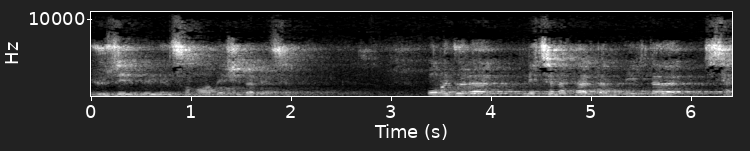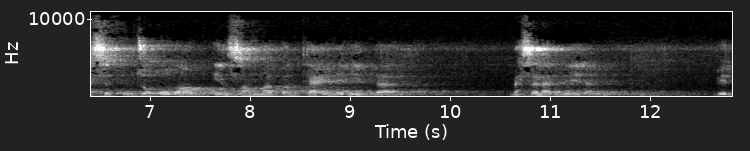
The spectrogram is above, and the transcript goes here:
120 min sahabə eşidə bilsin. Ona görə neçə nəfərdən bir də səsi uca olan insanlardan təyin ediblər. Məsələn deyirəm, bir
